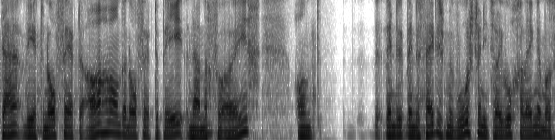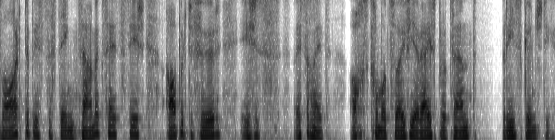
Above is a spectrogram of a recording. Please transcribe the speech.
der wird eine Offerte A haben und eine Offerte B, nämlich von euch. Und wenn er, wenn er sagt, ist mir wurscht, wenn ich zwei Wochen länger muss warten bis das Ding zusammengesetzt ist, aber dafür ist es, weiß ich nicht, 8,241% preisgünstiger.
